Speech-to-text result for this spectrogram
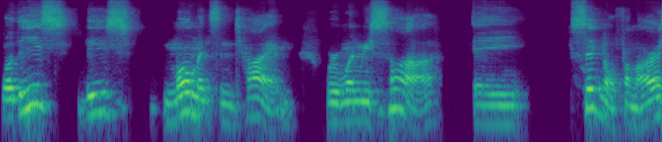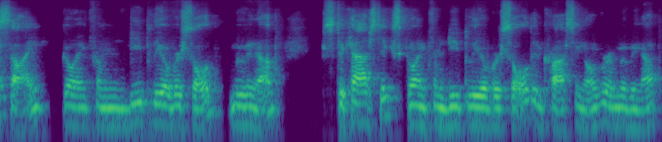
Well, these, these moments in time were when we saw a signal from RSI going from deeply oversold, moving up, stochastics going from deeply oversold and crossing over and moving up,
